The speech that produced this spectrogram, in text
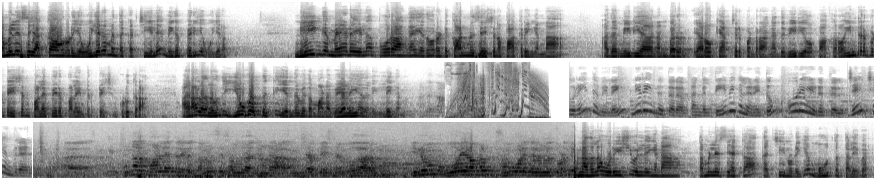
தமிழிசை அக்காவுடைய உயரம் இந்த கட்சியிலே மிகப்பெரிய உயரம். நீங்கள் மேடையில் போகிறாங்க ஏதோ ரெண்டு கான்வர்சேஷனை பார்க்குறீங்கன்னா அதை மீடியா நண்பர் யாரோ கேப்சர் பண்ணுறாங்க அந்த வீடியோவை பார்க்குறோம் இன்டர்பிரிட்டேஷன் பல பேர் பல இன்டர்பிரிட்டேஷன் கொடுக்குறாங்க. அதனால் அதில் வந்து யூகத்துக்கு எந்த விதமான வேலையும் அதில் இல்லைங்கண்ணா. விலை நிறைந்த தரம். தங்கள் தேவைகள் அனைத்தும் ஒரே இடத்தில். ஜெயச்சந்திரன். முன்னாள் மாநில தலைவர் தமிழிசை சவுந்தரராஜன் அமித்ஷா பேசின விவகாரம். இன்னும் ஓயாமல் சமூக வலைதளங்களில் தொடர்ந்து அதெல்லாம் ஒரு இஷ்யூ இல்லைங்கண்ணா. தமிழிசை அக்கா கட்சியினுடைய மூத்த தலைவர்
